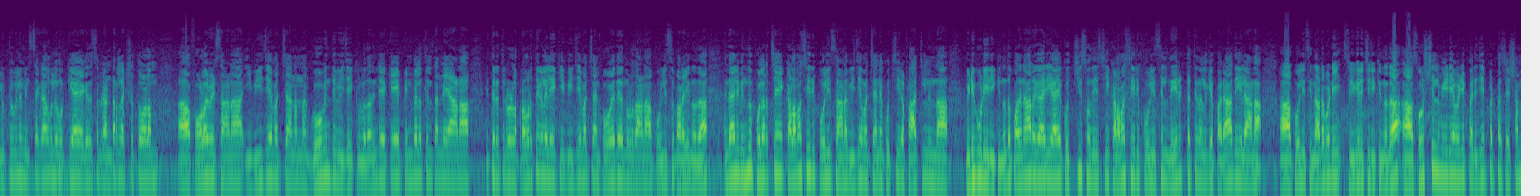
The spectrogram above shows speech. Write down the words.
യൂട്യൂബിലും ഇൻസ്റ്റാഗ്രാമിലും ഒക്കെ ഏകദേശം രണ്ടര ലക്ഷത്തോളം ഫോളോവേഴ്സ് ആണ് ഈ വി ജെ മച്ചാൻ എന്ന ഗോവിന്ദ് വിജയ്ക്കുള്ളത്. അതിന്റെയൊക്കെ പിൻബലത്തിൽ തന്നെയാണ് ഇത്തരത്തിലുള്ള പ്രവൃത്തികളിലേക്ക് ജെ മച്ചാൻ പോയത് എന്നുള്ളതാണ് പോലീസ് പറയുന്നത്. എന്തായാലും ഇന്ന് പുലർച്ചെ കളമശ്ശേരി പോലീസാണ് വി ജെ മച്ചാനെ കൊച്ചിയിലെ ഫ്ളാറ്റിൽ നിന്ന് പിടികൂടിയിരിക്കുന്നത്. പതിനാറുകാരിയായ കൊച്ചി സ്വദേശി കളമശ്ശേരി പോലീസിൽ നേരിട്ടെത്തി നൽകിയ പരാതിയിലാണ് പോലീസ് നടപടി സ്വീകരിച്ചിരിക്കുന്നത്. സോഷ്യൽ മീഡിയ വഴി പരിചയപ്പെട്ട ശേഷം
